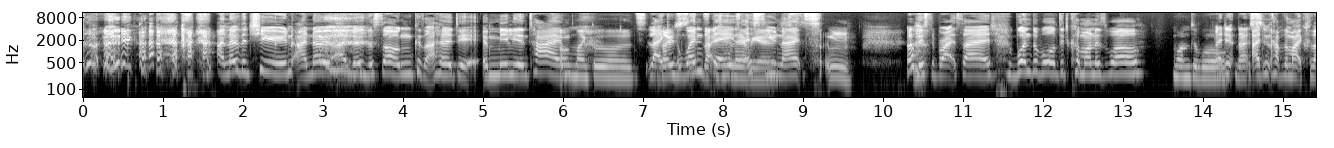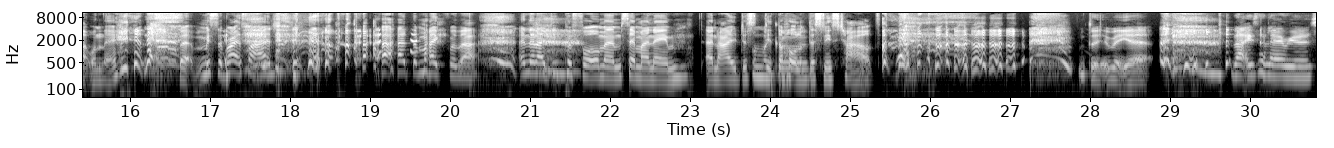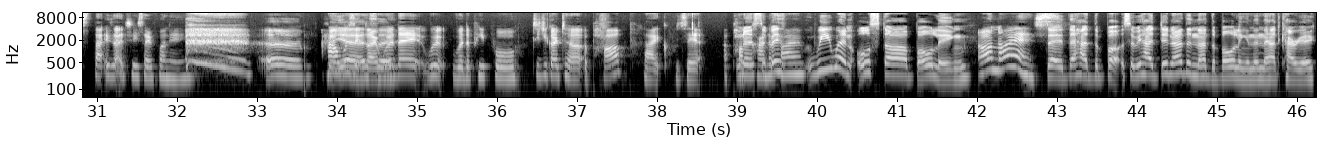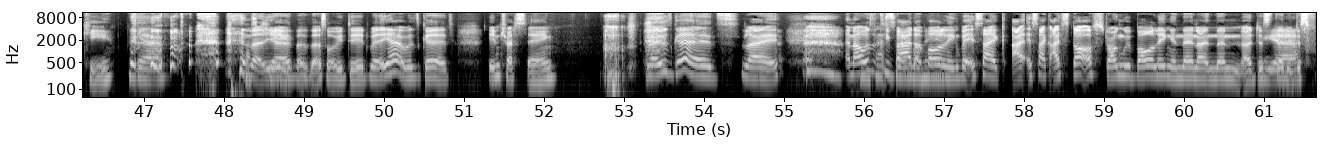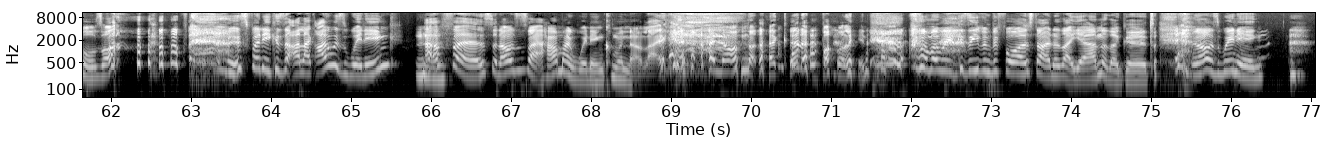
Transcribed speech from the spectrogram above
I know the tune. I know. I know the song because I heard it a million times. oh my god. like Those- Wednesdays, SU nights. Mm. Mr. Brightside, Wonderwall did come on as well. Wonderwall. I didn't. That's, I didn't have the mic for that one though, but Mr. Brightside, I had the mic for that, and then I did perform um, "Say My Name," and I just Oh did the whole of God. Destiny's Child. but yeah, That is hilarious. That is actually so funny. um, How but was yeah, it though? so- Were they were, were the people? Did you go to a pub? Like, was it a pub no, so of vibe? we went all star bowling. Oh, nice. So they had the bo- so we had dinner, then they had the bowling, and then they had karaoke. yeah, that- yeah, that, that's what we did. But yeah, it was good, interesting. it was good, like, and I wasn't too so bad at bowling. But it's like I, it's like I start off strong with bowling, and then and then I just then it just falls off. but it's funny because I like I was winning. Mm-hmm. At first, and I was just like, "How am I winning? Come on now! Like, I know I'm not that good at bowling. How am I winning?" Because even before I started, I was like, "Yeah, I'm not that good," and I was winning.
